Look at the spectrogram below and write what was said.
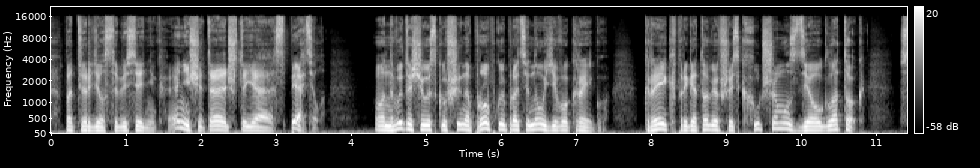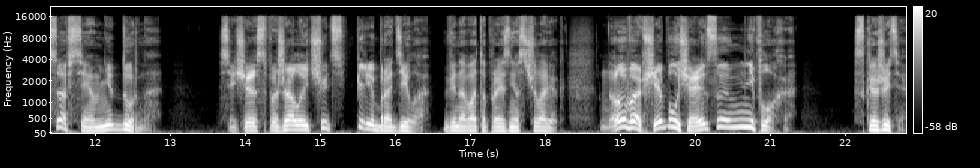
– подтвердил собеседник, – «они считают, что я спятил». Он вытащил из кувшина пробку и протянул его Крейгу. Крейг, приготовившись к худшему, сделал глоток. Совсем не дурно. «Сейчас, пожалуй, чуть перебродило», виновато произнес человек. «Но вообще получается неплохо». «Скажите»,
